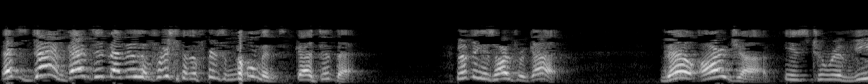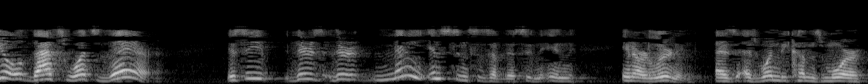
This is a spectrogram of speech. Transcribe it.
That's done. God did that in the first, the first moment. God did that. Nothing is hard for God. Now our job is to reveal that's what's there. You see, there's, there are many instances of this in, in, in our learning as, as one becomes more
